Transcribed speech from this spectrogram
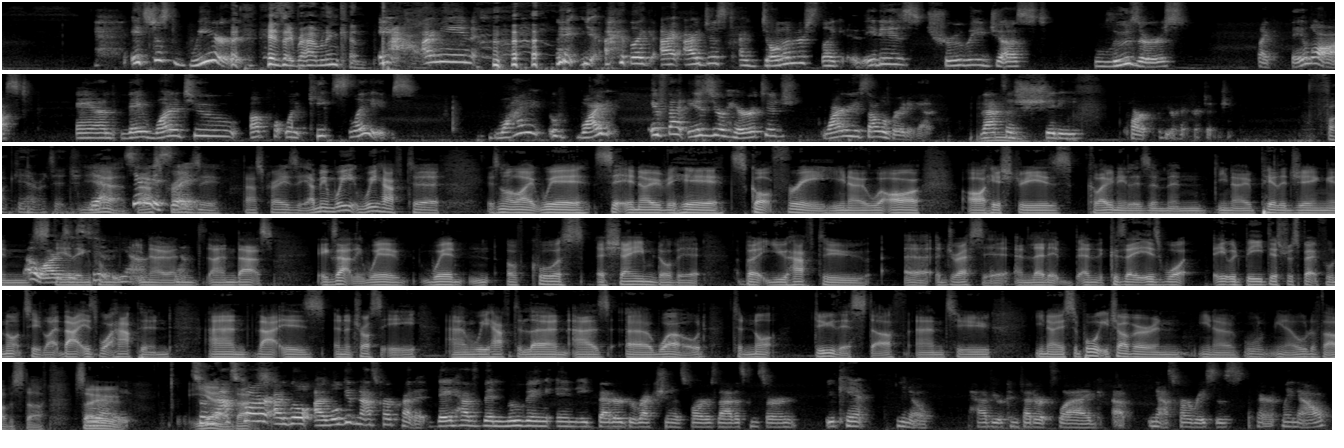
it's just weird. Here's Abraham Lincoln. It, I mean, yeah, like I, I just, I don't understand. Like, it is truly just losers. Like they lost, and they wanted to uphold, like, keep slaves. Why? Why? If that is your heritage, why are you celebrating it? That's a mm. shitty part of your heritage. Fuck your heritage. Yeah, Yeah, that's seriously. crazy. That's crazy. I mean, we we have to. It's not like we're sitting over here scot free. You know, our our history is colonialism and you know pillaging and Oh, stealing too, from yeah, you know, and and that's exactly we're we're of course ashamed of it, but you have to uh, address it and let it and because it is what it would be disrespectful not to like that is what happened and that is an atrocity and we have to learn as a world to not do this stuff and to you know support each other and you know all you know all of the other stuff so Right. So yeah NASCAR, that's- I will I will give NASCAR credit. They have been moving in a better direction as far as that is concerned. You can't, you know, have your Confederate flag at NASCAR races apparently now.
